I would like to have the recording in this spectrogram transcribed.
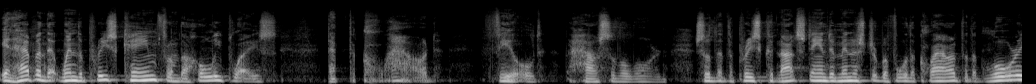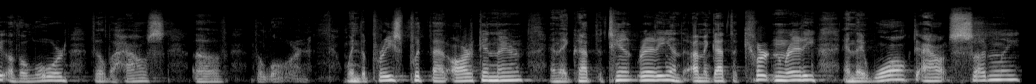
It happened that when the priest came from the holy place, that the cloud filled the house of the Lord, so that the priest could not stand to minister before the cloud, for the glory of the Lord filled the house of the Lord. When the priest put that ark in there, and they got the tent ready, and I mean, got the curtain ready, and they walked out, suddenly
